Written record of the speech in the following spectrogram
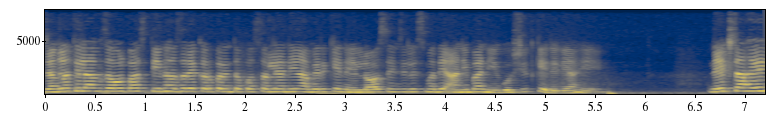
जंगलातील आग जवळपास तीन हजार एकरपर्यंत पसरल्याने अमेरिकेने लॉस एंजलिसमध्ये आणीबाणी घोषित केलेली आहे. नेक्स्ट आहे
